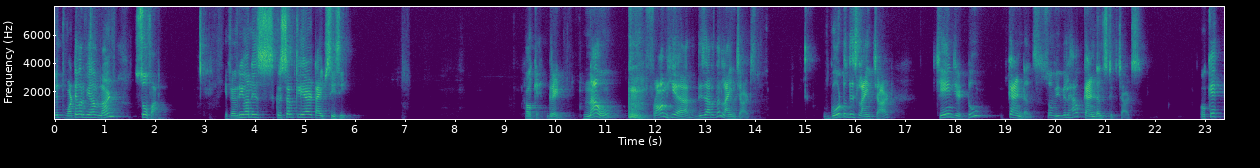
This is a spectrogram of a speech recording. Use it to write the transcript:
with whatever we have learned so far? If everyone is crystal clear, type CC. Okay, great. Now, from here, these are the line charts. Go to this line chart, change it to candles. So we will have candlestick charts. Okay.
